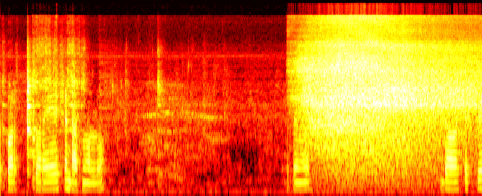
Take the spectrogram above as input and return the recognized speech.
ഇത് കുറ കുറേശ്ശെ ഉണ്ടാക്കുന്നുള്ളൂ. ദോശക്ക്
